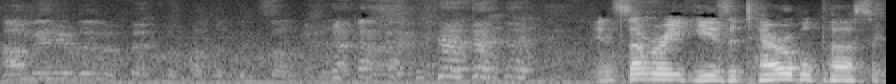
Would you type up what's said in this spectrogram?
How many of them are fit for public consumption? In summary, he is a terrible person.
